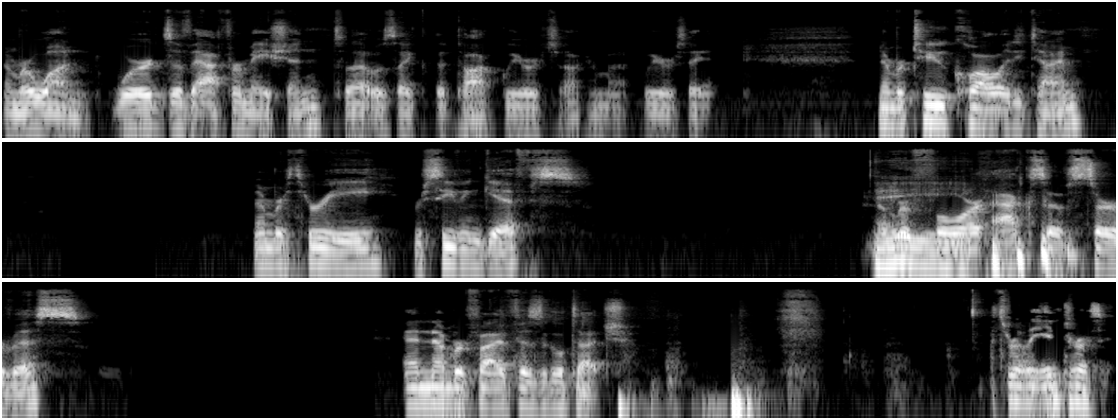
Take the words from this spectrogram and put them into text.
Number one, words of affirmation. So that was like the talk we were talking about. We were saying. Number two, quality time. Number three, receiving gifts. Number Hey. four, acts of service. And number five, physical touch. It's really interesting.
